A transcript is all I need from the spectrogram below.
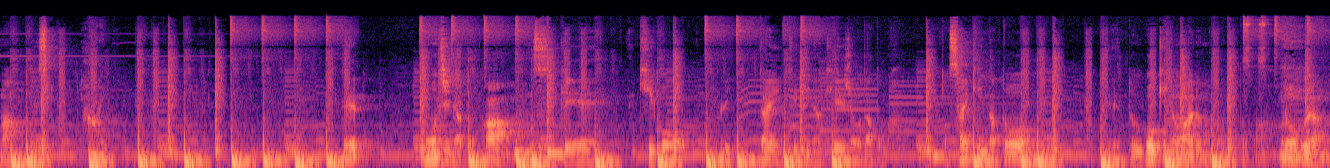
マークです。はい。で文字だとかうん。図形記号立体的な形状だとか最近だと,、えっと動きのあるものだとかホログラム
